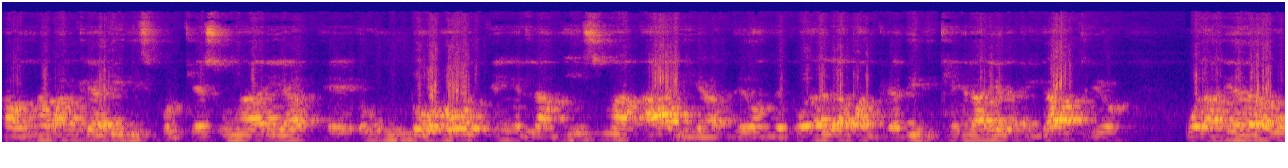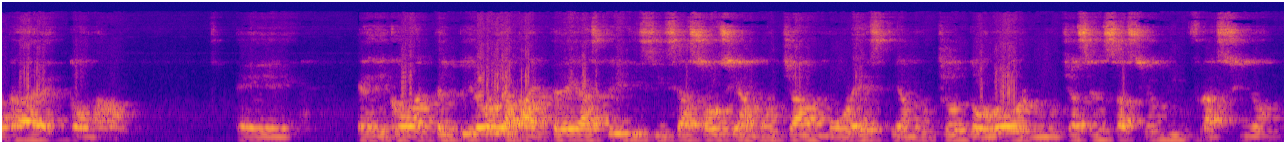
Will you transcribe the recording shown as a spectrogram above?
a una pancreatitis porque es un área, eh, un dolor en la misma área de donde puede haber la pancreatitis, que es el área del epigastrio o el área de la boca del estómago. Eh, Helicobacter pylori, aparte de gastritis, sí se asocia a mucha molestia, mucho dolor, mucha sensación de inflación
